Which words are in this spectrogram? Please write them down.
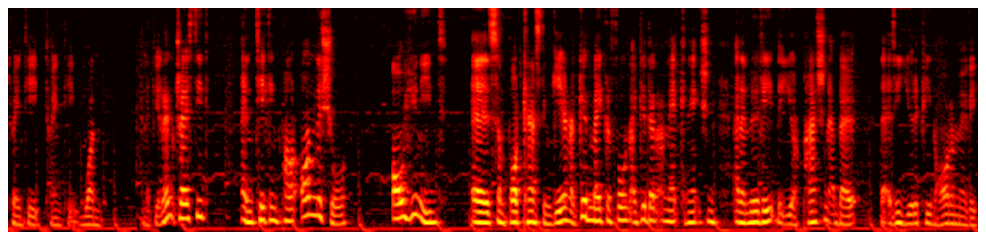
2021. And if you're interested in taking part on the show, all you need is some podcasting gear, a good microphone, a good internet connection, and a movie that you're passionate about that is a European horror movie.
